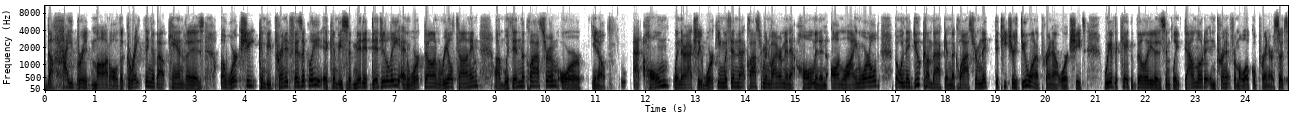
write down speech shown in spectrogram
the hybrid model. The great thing about Canva is a worksheet can be printed physically, it can be submitted digitally and worked on real time um, within the classroom or you know at home when they're actually working within that classroom environment at home in an online world. But when they do come back in the classroom they, the teachers do want to print out worksheets. We have the capability to simply download it and print it from a local printer. So it's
